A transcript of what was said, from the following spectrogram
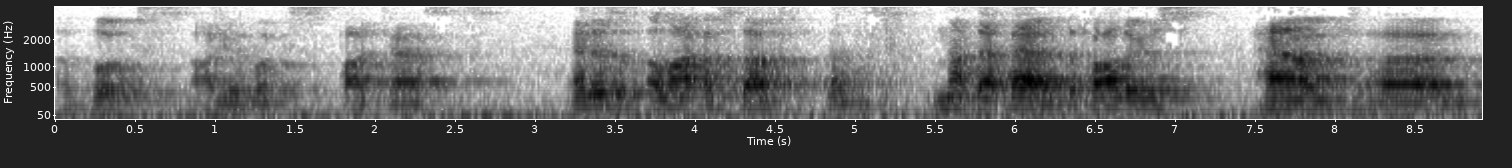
of books, audiobooks, podcasts, and there's a lot of stuff that's not that bad. The fathers have, um,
